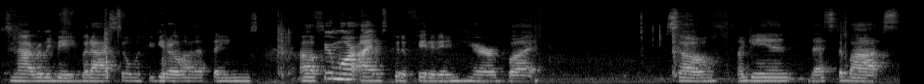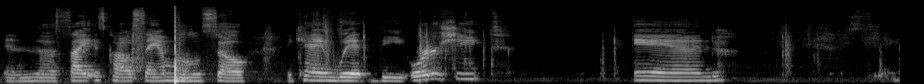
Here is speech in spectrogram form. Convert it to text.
it's not really big, but I assume if you get a lot of things, a few more items could have fitted in here, but so again, that's the box. And the site is called Sam Moon. So it came with the order sheet and see,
